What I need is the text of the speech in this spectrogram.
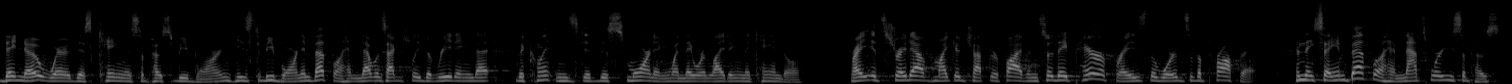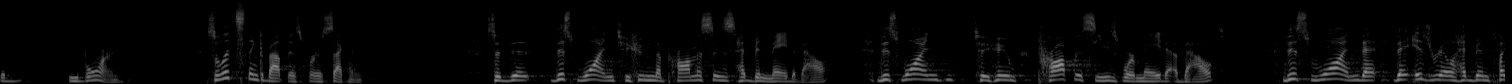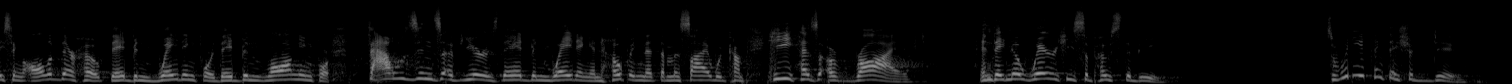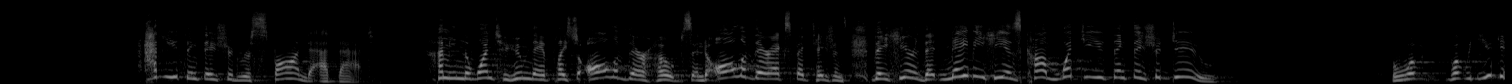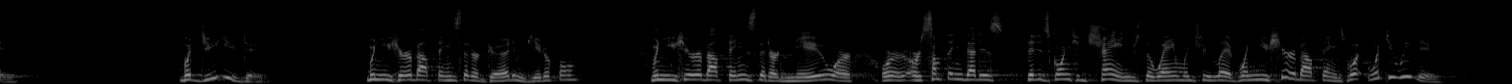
They know where this king is supposed to be born. He's to be born in Bethlehem. That was actually the reading that the Clintons did this morning when they were lighting the candle, right? It's straight out of Micah chapter 5. And so they paraphrase the words of the prophet. And they say, in Bethlehem, that's where he's supposed to be born. So let's think about this for a second. So, the, this one to whom the promises had been made about, this one to whom prophecies were made about, this one that, that Israel had been placing all of their hope, they had been waiting for, they had been longing for. Thousands of years they had been waiting and hoping that the Messiah would come. He has arrived, and they know where he's supposed to be. So, what do you think they should do? How do you think they should respond at that? I mean, the one to whom they have placed all of their hopes and all of their expectations, they hear that maybe he has come. What do you think they should do? What, what would you do? What do you do when you hear about things that are good and beautiful? When you hear about things that are new or, or, or something that is, that is going to change the way in which you live, when you hear about things, what, what do we do?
